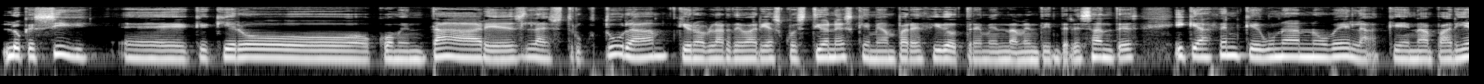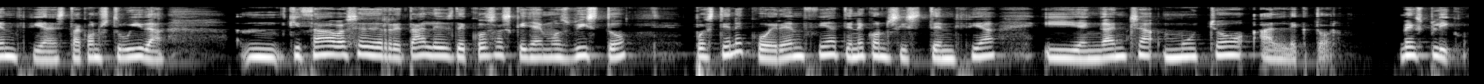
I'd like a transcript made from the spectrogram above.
Lo que sí eh, que quiero comentar es la estructura. Quiero hablar de varias cuestiones que me han parecido tremendamente interesantes y que hacen que una novela que en apariencia está construida mm, quizá a base de retales de cosas que ya hemos visto, pues tiene coherencia, tiene consistencia y engancha mucho al lector. Me explico.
